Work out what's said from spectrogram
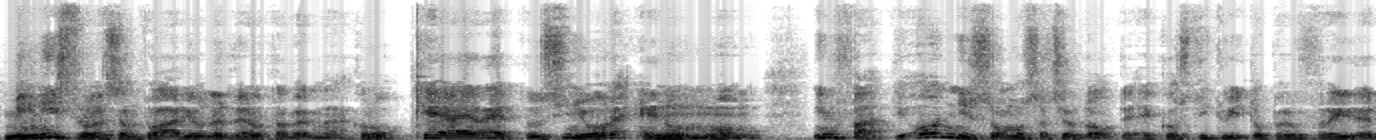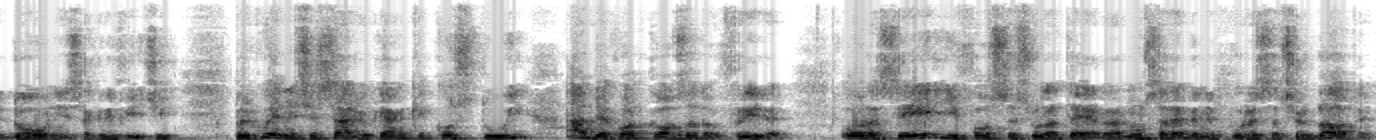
ministro del santuario del vero tabernacolo, che ha eretto il Signore e non un uomo Infatti ogni sommo sacerdote è costituito per offrire doni e sacrifici, per cui è necessario che anche costui abbia qualcosa da offrire. Ora, se egli fosse sulla terra, non sarebbe neppure sacerdote,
